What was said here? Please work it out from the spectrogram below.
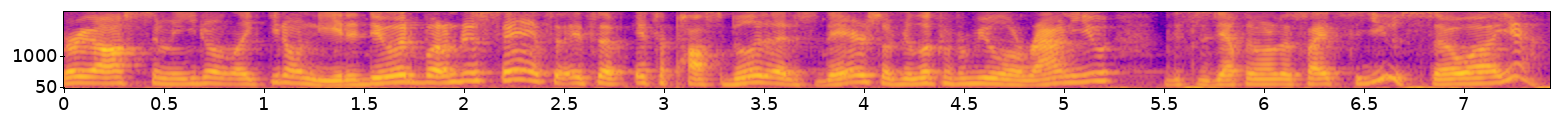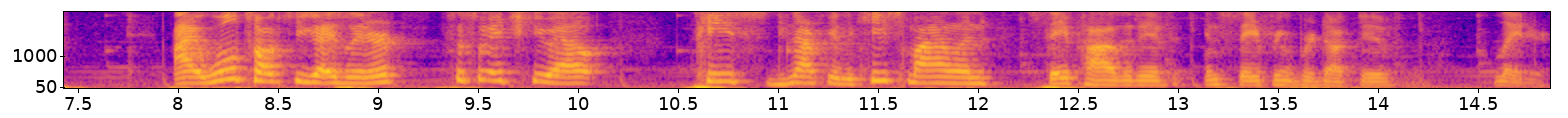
very awesome. And You don't like, you don't need to do it, but I'm just saying it's a, it's a, it's a possibility that it's there. So if you're looking for people around you, this is definitely one of the sites to use. So, uh, yeah. I will talk to you guys later. Seso HQ out. Peace. Do not forget to keep smiling, stay positive, and stay free and productive. Later.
